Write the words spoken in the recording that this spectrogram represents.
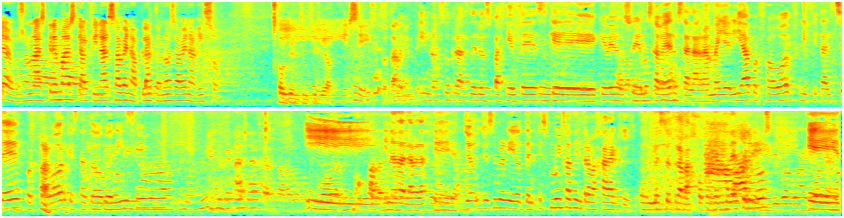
claro, pues son unas cremas que al final saben a plato, no saben a guiso. Autenticidad. Y, sí, totalmente. Y nosotras, de los pacientes que, que ve- subimos a ver, o sea, la gran mayoría, por favor, felicita al chef, por favor, que está todo buenísimo. Y, y nada, la verdad es que yo, yo siempre que digo, es muy fácil trabajar aquí, en nuestro trabajo, porque al final tenemos eh,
